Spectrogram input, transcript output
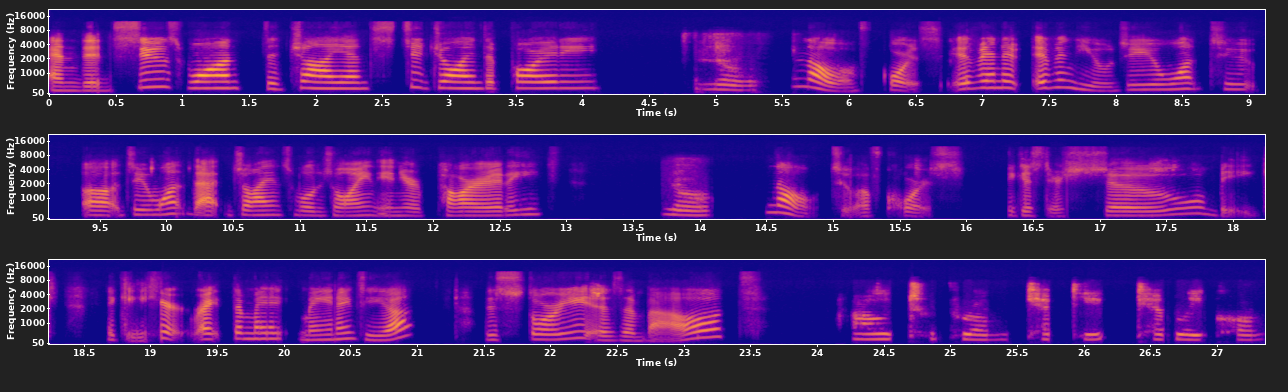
And did Zeus want the giants to join the party? No. No, of course. Even if, even you, do you want to uh do you want that giants will join in your party? No. No, too, of course, because they're so big. Okay, here, right? The main main idea. This story is about How to from Capti Capricorn.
